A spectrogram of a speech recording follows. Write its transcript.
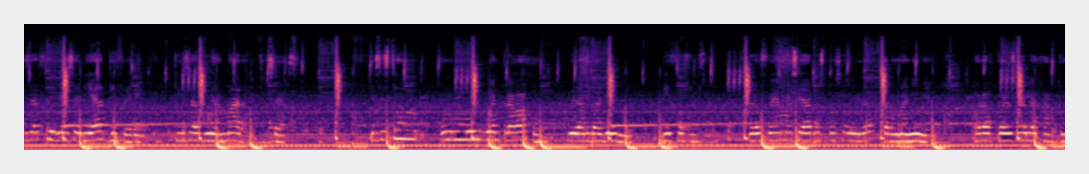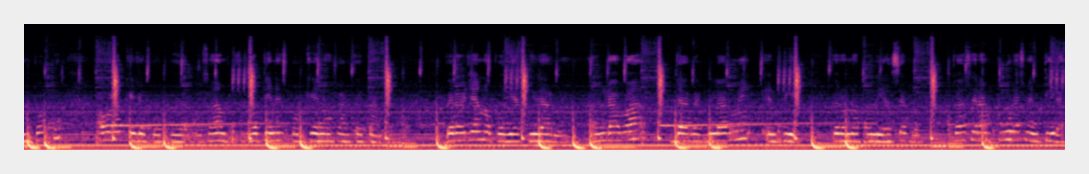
quizás ella sería diferente quizás me amara, quizás. Hiciste un, un, muy buen trabajo cuidando a Jamie, dijo Susan, pero fue demasiada responsabilidad para una niña. Ahora puedes relajarte un poco, ahora que yo puedo cuidarlos a ambos. No tienes por qué enojarte tanto. Pero ella no podía cuidarme. Hablaba de arreglarme el pie, pero no podía hacerlo. Todas eran puras mentiras.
